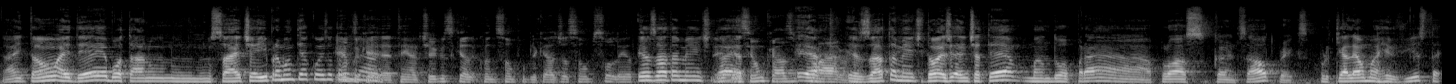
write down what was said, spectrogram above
Tá? Então a ideia é botar num, num site aí para manter a coisa atualizada. É, porque tem artigos que quando são publicados já são obsoletos. Exatamente. Né? Esse é, um caso claro. Exatamente. Então a gente até mandou para para PLOS Current Outbreaks, porque ela é uma revista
